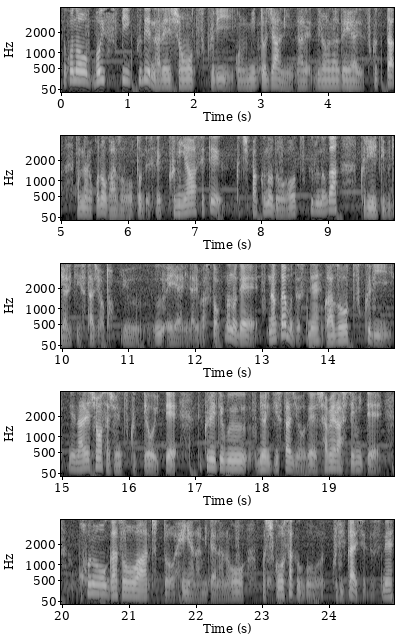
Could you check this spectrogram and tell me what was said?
で、このボイスピークでナレーションを作り、このミッドジャーニー、リロナルド AI で作った女の子の画像とですね、組み合わせて口パクの動画を作るのが、クリエイティブリアリティスタジオという AI になりますと。なので、何回もですね、画像を作り、で、ナレーションは最初に作っておいて、でクリエイティブリアリティスタジオで喋らしてみて、この画像はちょっと変やなみたいなのを、試行錯誤を繰り返してですね、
